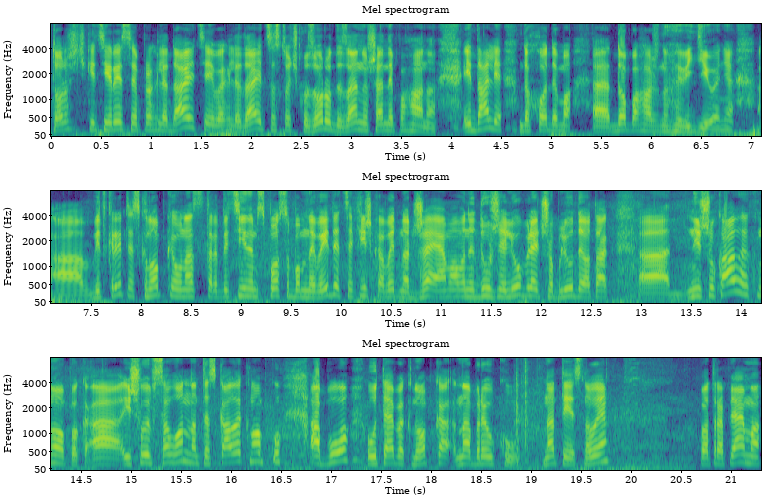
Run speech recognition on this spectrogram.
Трошечки ці риси проглядаються і виглядає це з точки зору дизайну ще непогано. І далі доходимо е, до багажного відділення. Відкрити з кнопки у нас традиційним способом не вийде. Це фішка видно GM, а Вони дуже люблять, щоб люди отак е, не шукали кнопок, а йшли в салон, натискали кнопку, або у тебе кнопка на брелку. Натиснули потрапляємо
